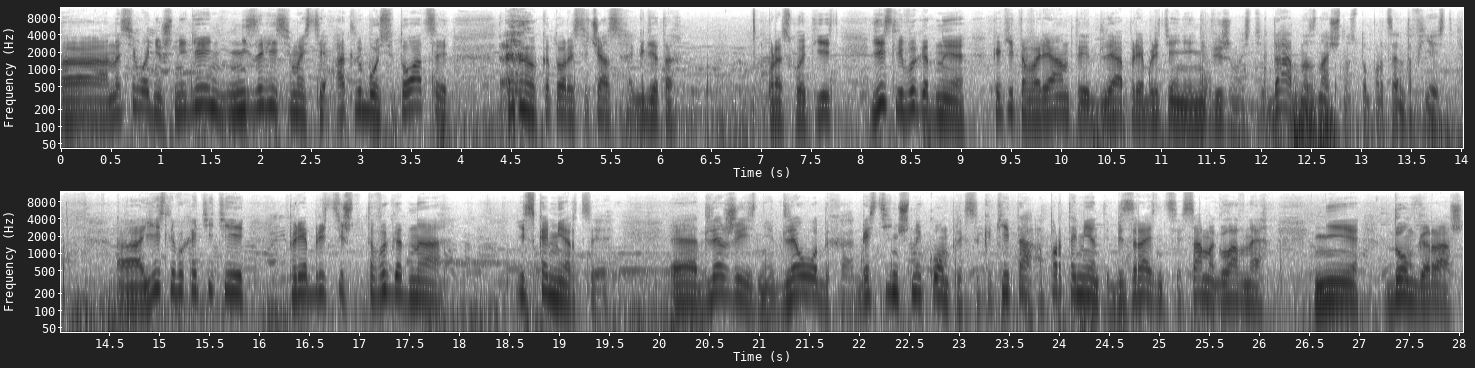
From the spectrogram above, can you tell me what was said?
Э, на сегодняшний день, вне зависимости от любой ситуации, которая сейчас где-то происходит, есть, есть ли выгодные какие-то варианты для приобретения недвижимости? Да, однозначно, 100% есть. Э, если вы хотите приобрести что-то выгодно из коммерции, э, для жизни, для отдыха, гостиничные комплексы, какие-то апартаменты, без разницы. Самое главное, не дом-гараж,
